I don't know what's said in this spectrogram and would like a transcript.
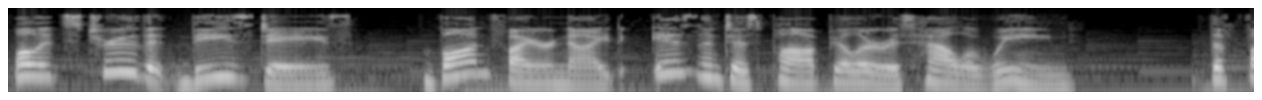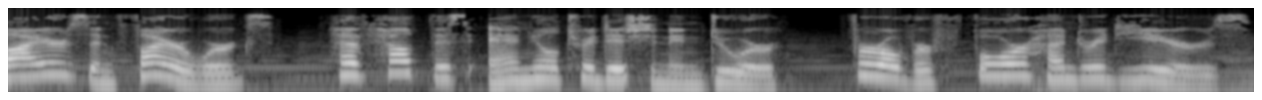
While it's true that these days, bonfire night isn't as popular as Halloween, the fires and fireworks have helped this annual tradition endure for over 400 years.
